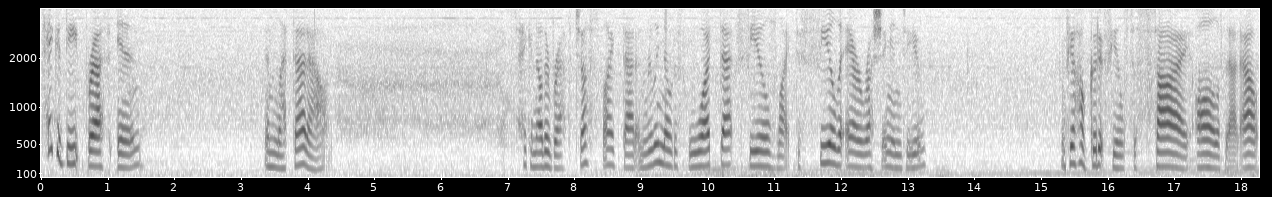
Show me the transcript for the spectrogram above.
Take a deep breath in and let that out. Take another breath just like that and really notice what that feels like to feel the air rushing into you. And feel how good it feels to sigh all of that out.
